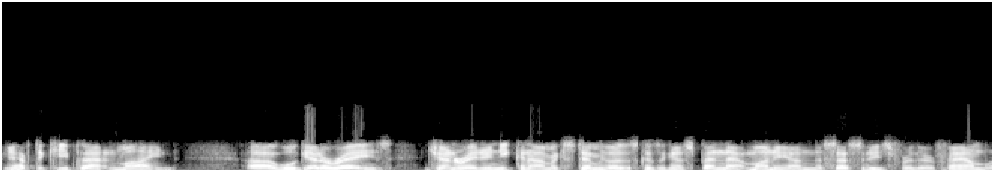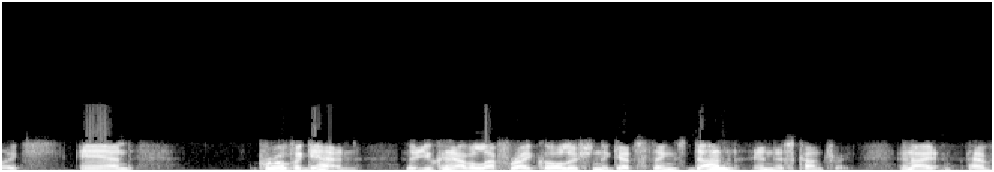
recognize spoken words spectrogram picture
You have to keep that in mind. Uh, will get a raise, generate an economic stimulus because they're going to spend that money on necessities for their family, and prove again that you can have a left right coalition that gets things done in this country. And I have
